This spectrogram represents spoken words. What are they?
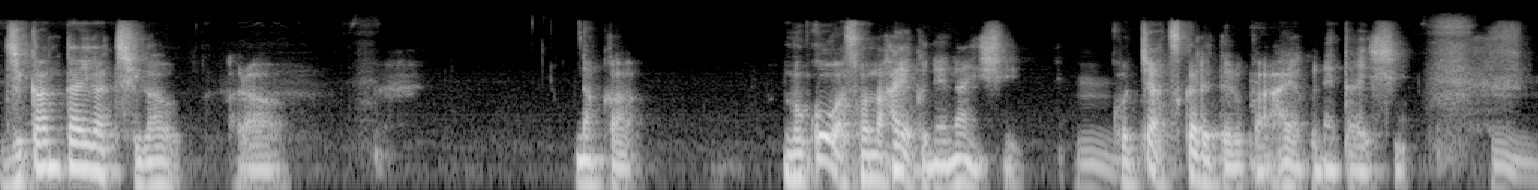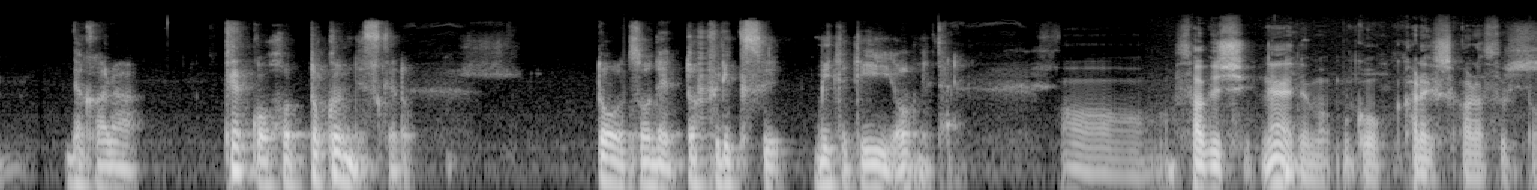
時間帯が違うからなんか向こうはそんな早く寝ないしうん。こっちは疲れてるから早く寝たいし。うん。だから結構ほっとくんですけどどうぞネットフリックス見てていいよみたいな。ああ寂しいね。でも向こう彼氏からすると。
